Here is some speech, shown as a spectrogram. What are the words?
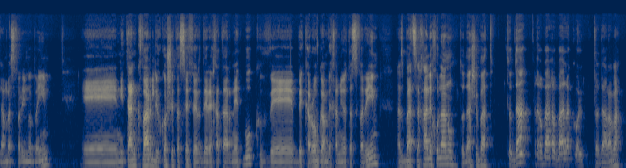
גם בספרים הבאים. אה, ניתן כבר לרכוש את הספר דרך אתר נטבוק ובקרוב גם בחנויות הספרים, אז בהצלחה לכולנו, תודה שבאת. תודה רבה רבה על הכל. תודה רבה.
